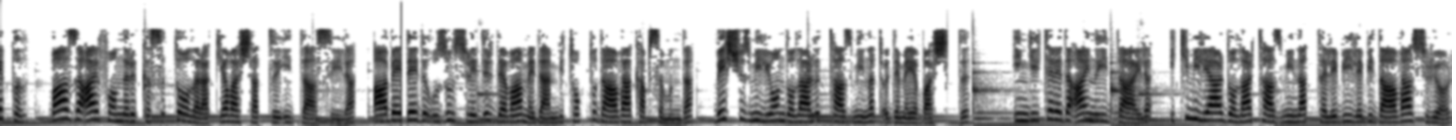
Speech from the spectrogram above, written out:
Apple, bazı iPhone'ları kasıtlı olarak yavaşlattığı iddiasıyla, ABD'de uzun süredir devam eden bir toplu dava kapsamında, 500 milyon dolarlık tazminat ödemeye başladı. İngiltere'de aynı iddiayla, 2 milyar dolar tazminat talebiyle bir dava sürüyor.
